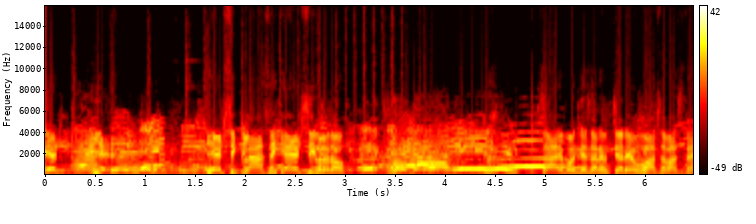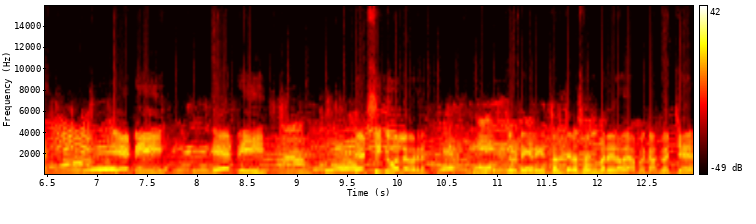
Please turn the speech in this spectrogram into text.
एट ये एट सी क्लास है क्या एट सी बताओ। सारे पहुँच गए, सारे अरे वाह, सब वास्ता है एट एट ई सी क्यों बोल रहे चलो चलते रहो, सभी बने रहो, यहाँ पर काफ़ी बच्चे हैं।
